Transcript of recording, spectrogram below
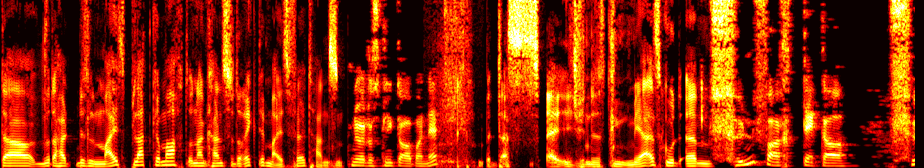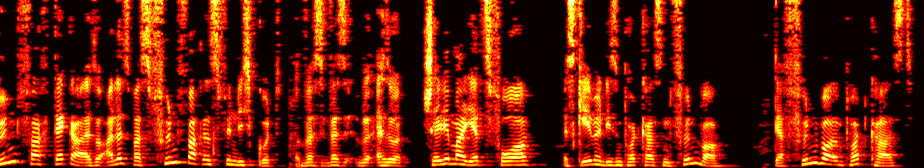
Da wird halt ein bisschen Maisblatt gemacht und dann kannst du direkt im Maisfeld tanzen. Ja, das klingt doch aber nett. Das, äh, ich finde, das klingt mehr als gut. Ähm, Fünffachdecker. Fünffachdecker, also alles, was fünffach ist, finde ich gut. Was, was, also stell dir mal jetzt vor, es gäbe in diesem Podcast einen Fünfer. Der Fünfer im Podcast.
